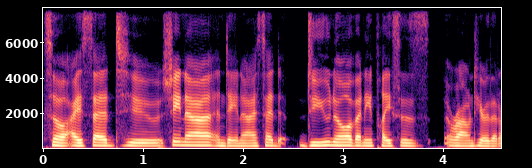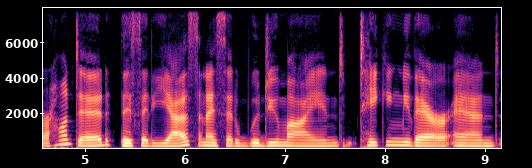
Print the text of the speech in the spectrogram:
So I said to Shayna and Dana, I said, "Do you know of any places around here that are haunted?" They said, "Yes." And I said, "Would you mind taking me there and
